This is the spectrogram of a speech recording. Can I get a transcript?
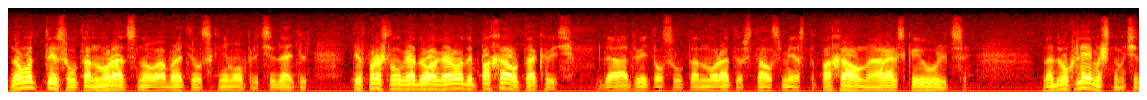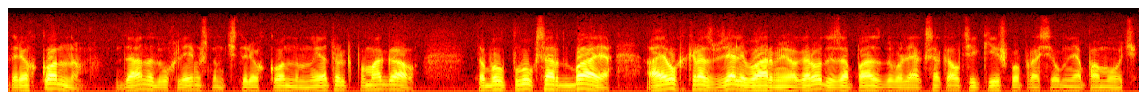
Ну вот ты, Султан Мурат, снова обратился к нему председатель. Ты в прошлом году огороды пахал, так ведь? Да, ответил Султан Мурат и встал с места. Пахал на Аральской улице. На двухлемешном, четырехконном. Да, на двухлемешном, четырехконном, но я только помогал. То был плуг Сартбая, а его как раз взяли в армию, огороды запаздывали, Аксакал Чекиш попросил меня помочь.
